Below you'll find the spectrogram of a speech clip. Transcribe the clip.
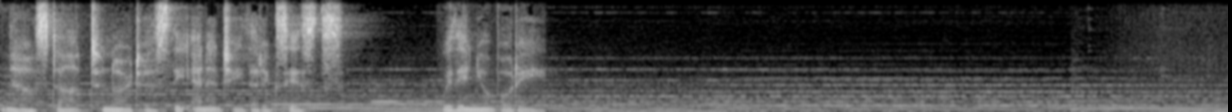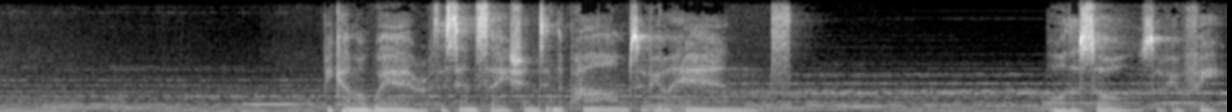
Now start to notice the energy that exists within your body. Become aware of the sensations in the palms of your hands or the soles of your feet.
